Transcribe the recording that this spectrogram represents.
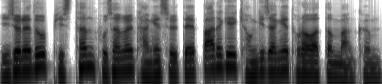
이전에도 비슷한 부상을 당했을 때 빠르게 경기장에 돌아왔던 만큼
